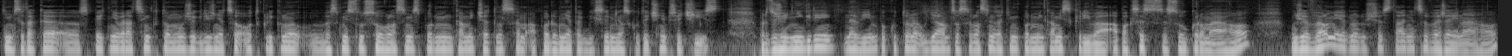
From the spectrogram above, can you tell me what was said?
Tím se také eh, zpětně vracím k tomu, že když něco odkliknu ve smyslu souhlasím s podmínkami, četl jsem a podobně, tak bych si měl skutečně přečíst, protože nikdy nevím, pokud to neudělám, co se vlastně za těmi podmínkami skrývá a pak se ze soukromého může velmi jednoduše stát něco veřejného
